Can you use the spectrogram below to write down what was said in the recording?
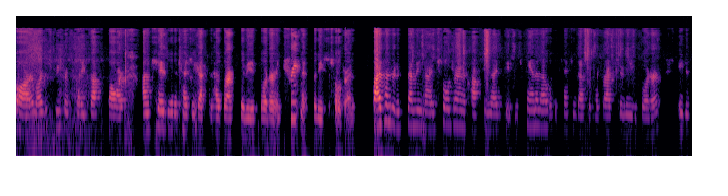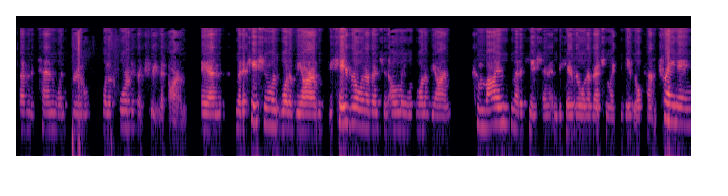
far, largest research study thus far on kids with attention deficit hyperactivity disorder and treatment for these children. 579 children across the United States and Canada with attention deficit hyperactivity disorder, ages 7 to 10, went through one of four different treatment arms. And medication was one of the arms, behavioral intervention only was one of the arms, combined medication and behavioral intervention like behavioral parent training,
